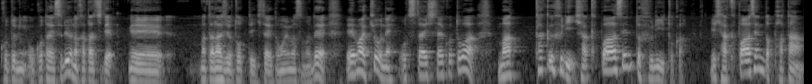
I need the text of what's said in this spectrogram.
ことにお答えするような形で、えまたラジオを撮っていきたいと思いますので、えまあ、今日ね、お伝えしたいことは、全くフリー、100%フリーとか、100%パターンっ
